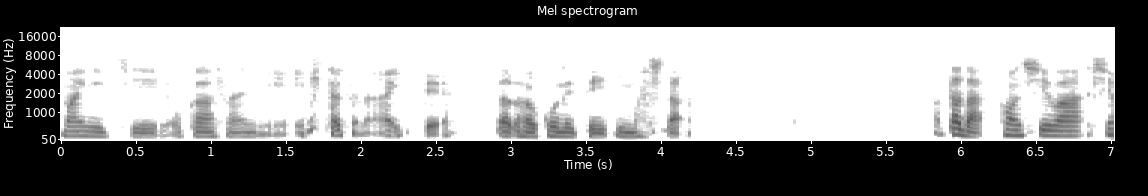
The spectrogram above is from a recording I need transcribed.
毎日お母さんに行きたくないってただこねていました。ただ、今週は週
